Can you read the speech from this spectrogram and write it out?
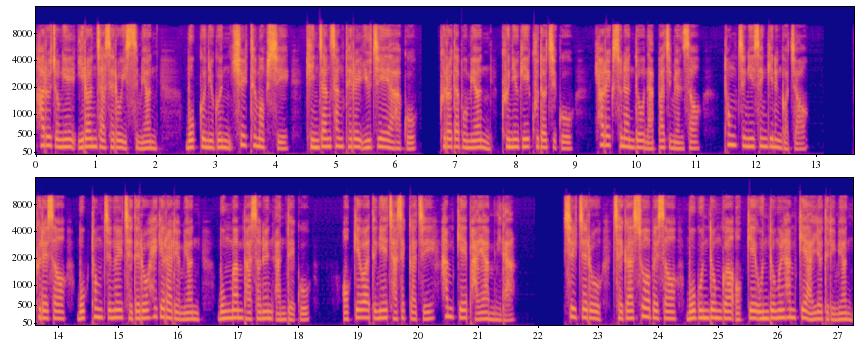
하루 종일 이런 자세로 있으면 목 근육은 쉴 틈 없이 긴장 상태를 유지해야 하고 그러다 보면 근육이 굳어지고 혈액순환도 나빠지면서 통증이 생기는 거죠. 그래서 목 통증을 제대로 해결하려면 목만 봐서는 안 되고 어깨와 등의 자세까지 함께 봐야 합니다. 실제로 제가 수업에서 목 운동과 어깨 운동을 함께 알려드리면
